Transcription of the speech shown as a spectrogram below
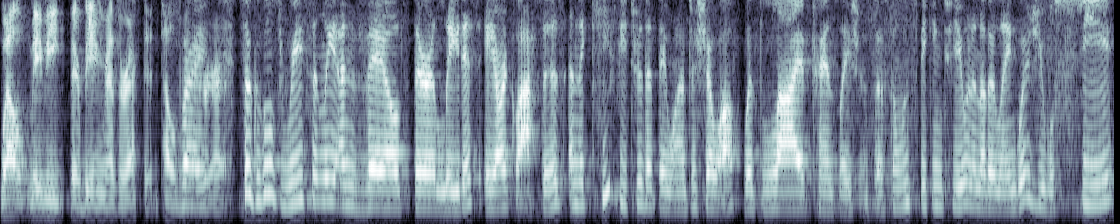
well, maybe they're being resurrected. Tell us right. about So Google's recently unveiled their latest AR glasses, and the key feature that they wanted to show off was live translation. So if someone's speaking to you in another language, you will see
